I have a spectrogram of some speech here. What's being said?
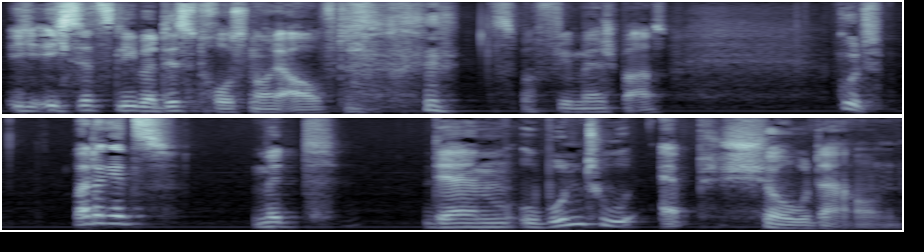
Ich, ich setz lieber Distros neu auf. das macht viel mehr Spaß. Gut, weiter geht's mit dem Ubuntu App Showdown.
